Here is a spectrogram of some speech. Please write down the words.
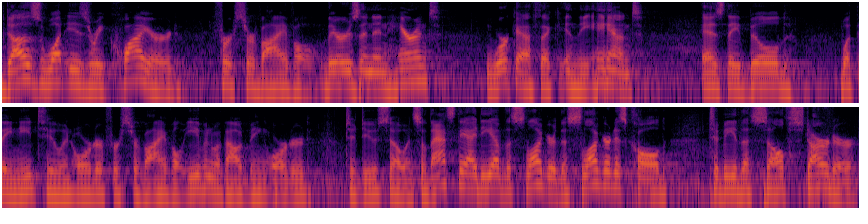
does what is required for survival. There is an inherent work ethic in the ant as they build what they need to in order for survival, even without being ordered to do so. And so that's the idea of the sluggard. The sluggard is called to be the self starter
